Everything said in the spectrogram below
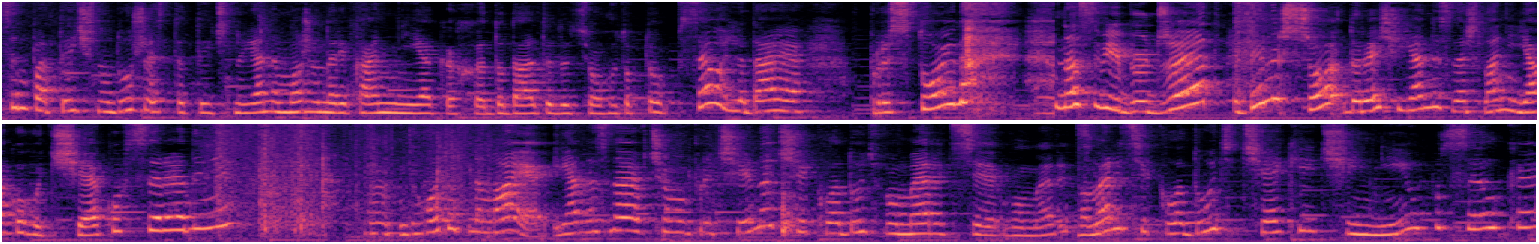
симпатично, дуже естетично. Я не можу нарікань ніяких додати до цього. Тобто, все виглядає. Пристойно на свій бюджет. Єдине, що, до речі, я не знайшла ніякого чеку всередині. Його тут немає. Я не знаю, в чому причина, чи кладуть в Америці в Америці. В Америці кладуть чеки чи ні у посилки.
